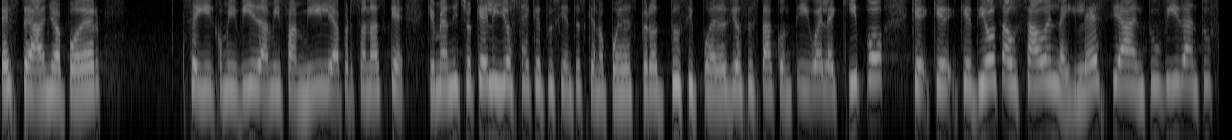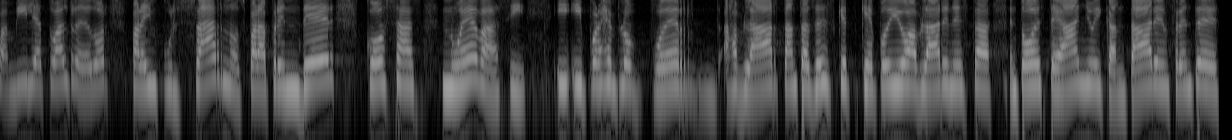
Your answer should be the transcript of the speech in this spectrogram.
este año a poder seguir con mi vida, mi familia, personas que, que, me han dicho, Kelly, yo sé que tú sientes que no puedes, pero tú sí puedes, Dios está contigo. El equipo que, que, que, Dios ha usado en la iglesia, en tu vida, en tu familia, a tu alrededor, para impulsarnos, para aprender cosas nuevas y, y, por ejemplo, poder hablar tantas veces que, he podido hablar en, esta, en todo este año y cantar en frente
